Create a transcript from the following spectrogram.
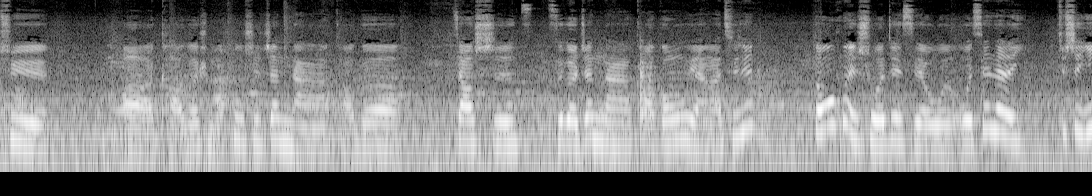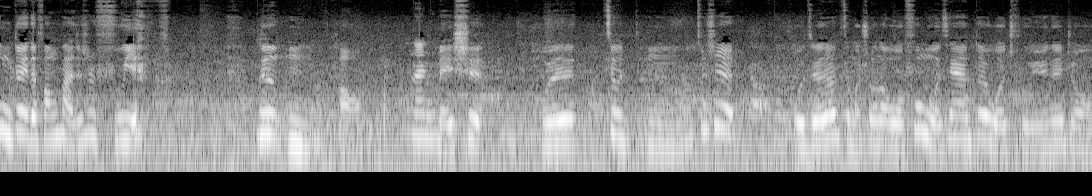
去呃考个什么护士证呐、考个教师资格证呐、考公务员啊，其实都会说这些。我我现在的就是应对的方法就是敷衍，就嗯好，那没事，我就嗯，就是我觉得怎么说呢？我父母现在对我处于那种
